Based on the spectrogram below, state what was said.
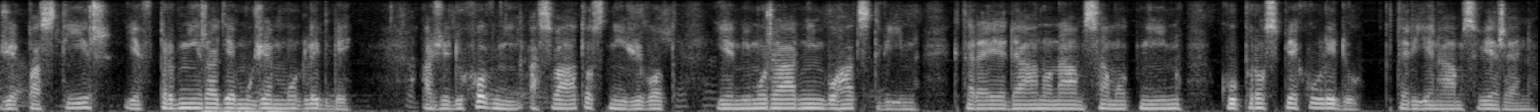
že pastýř je v první řadě mužem modlitby a že duchovní a svátostný život je mimořádným bohatstvím, které je dáno nám samotným ku prospěchu lidu, který je nám svěřen.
